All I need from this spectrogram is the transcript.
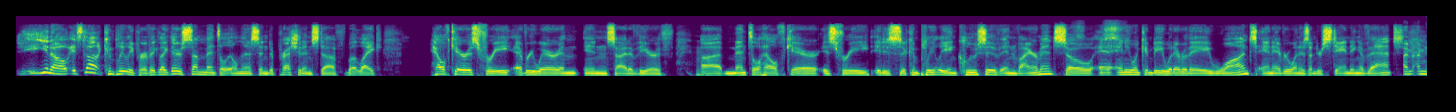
you know, it's not completely perfect. Like there's some mental illness and depression and stuff, but like healthcare is free everywhere in inside of the earth. Uh, mental health care is free. It is a completely inclusive environment, so a- anyone can be whatever they want, and everyone is understanding of that. I'm I'm,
